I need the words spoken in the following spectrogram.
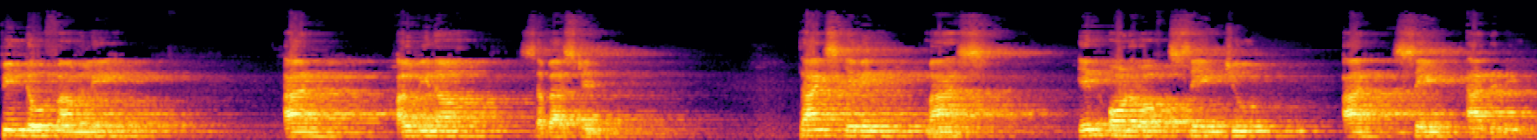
Pinto family, and Albina Sebastian. Thanksgiving Mass in honor of Saint Jude and Saint Anthony.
